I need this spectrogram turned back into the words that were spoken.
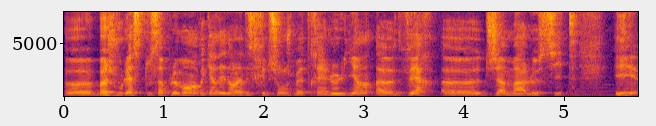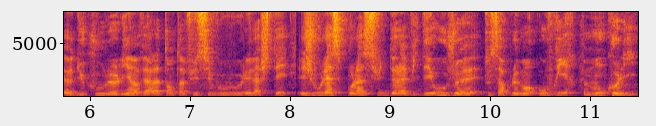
bah, je vous laisse tout simplement regarder dans la description, je mettrai le lien vers Jama le site et euh, du coup le lien vers la tente à fût si vous voulez l'acheter. Et je vous laisse pour la suite de la vidéo où je vais tout simplement ouvrir mon colis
